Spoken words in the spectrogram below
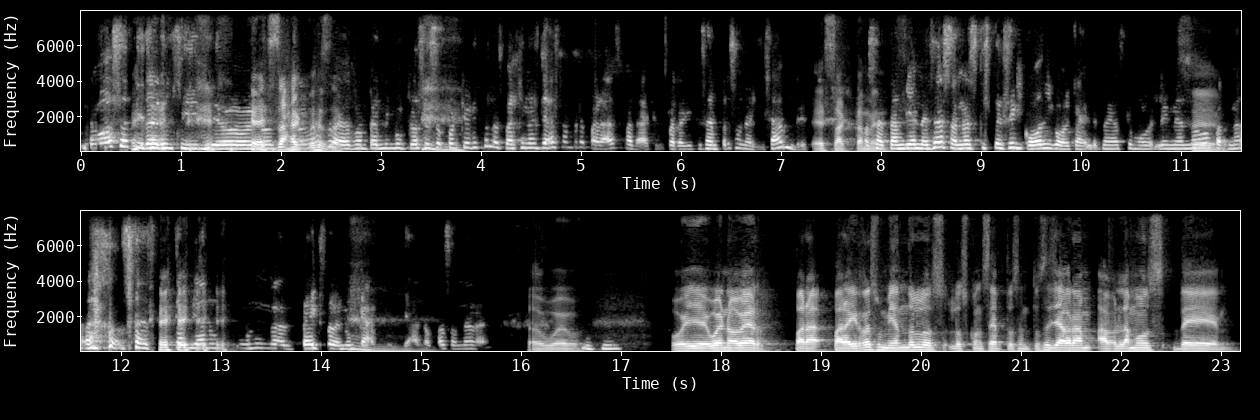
No vas a tirar el sitio, exacto, no, vas a romper ningún proceso, porque ahorita las páginas ya están preparadas para, para que sean personalizables. Exactamente. O sea, también es eso, no es que estés en código, que le tengas que mover líneas, no, para nada. O sea, es cambiar un, un, texto en un campo, ya no pasó nada. A huevo. Oye, bueno, a ver, para, para ir resumiendo los, los conceptos, entonces ya hablamos de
